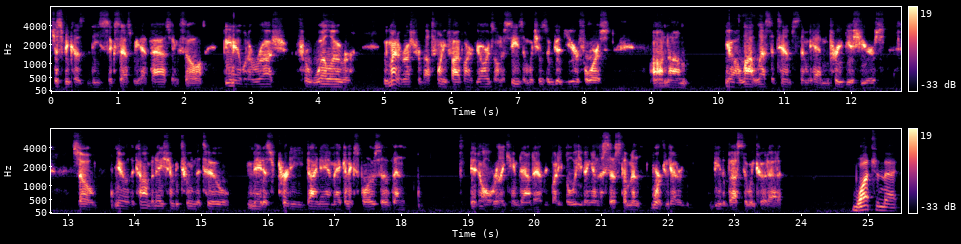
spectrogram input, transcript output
just because of the success we had passing. So being able to rush for well over, we might have rushed for about 2,500 yards on the season, which is a good year for us on, um, you know, a lot less attempts than we had in previous years. So, you know, the combination between the two made us pretty dynamic and explosive. And it all really came down to everybody believing in the system and working together to be the best that we could at it. Watching that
